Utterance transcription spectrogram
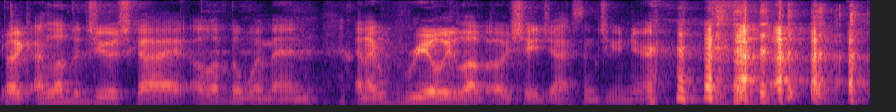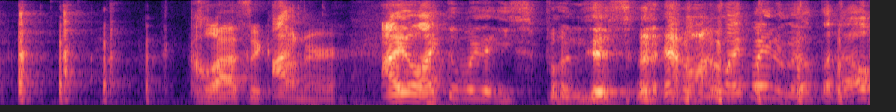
You're like, I love the Jewish guy. I love the women, and I really love O'Shea Jackson Jr. Classic Hunter. I like the way that you spun this one out. I'm like, wait a minute, what the hell?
